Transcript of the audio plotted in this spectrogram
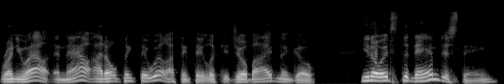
run you out. And now I don't think they will. I think they look at Joe Biden and go, you know, it's the damnedest thing,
